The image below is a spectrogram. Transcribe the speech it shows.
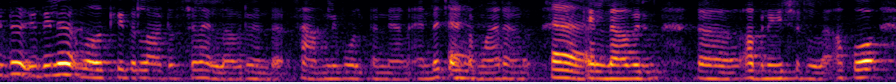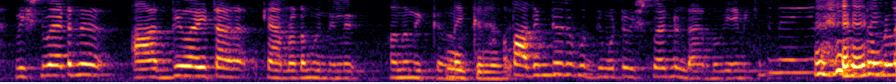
ഇത് ഇതിൽ വർക്ക് ചെയ്തിട്ടുള്ള ആർട്ടിസ്റ്റുകൾ എല്ലാവരും എന്റെ ഫാമിലി പോലെ തന്നെയാണ്. എന്റെ ചേട്ടന്മാരാണ് എല്ലാവരും അഭിനയിച്ചിട്ടുള്ളത്. അപ്പോൾ വിഷ്ണുവേട്ടന് ആദ്യമായിട്ടാണ് ക്യാമറയുടെ മുന്നിൽ വന്ന് നിൽക്കുന്നത്. അപ്പൊ അതിന്റെ ഒരു ബുദ്ധിമുട്ട് വിഷ്ണുവേട്ടൻ ഉണ്ടായിരുന്നു എനിക്ക് പിന്നെ നമ്മൾ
